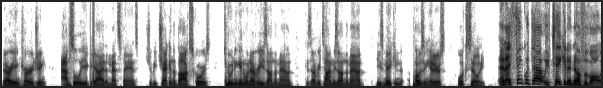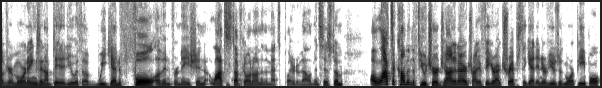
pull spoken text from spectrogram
Very encouraging. Absolutely a guy that Mets fans should be checking the box scores, tuning in whenever he's on the mound, because every time he's on the mound, he's making opposing hitters look silly. And I think with that, we've taken enough of all of your mornings and updated you with a weekend full of information. Lots of stuff going on in the Mets player development system. A lot to come in the future. Jon and I are trying to figure out trips to get interviews with more people.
